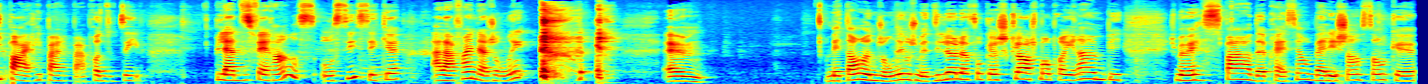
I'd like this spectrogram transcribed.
Hyper, hyper, hyper productive. Puis la différence aussi, c'est que à la fin de la journée, euh, mettons une journée où je me dis là, là, faut que je clenche mon programme, puis je me mets super de pression, ben les chances sont que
